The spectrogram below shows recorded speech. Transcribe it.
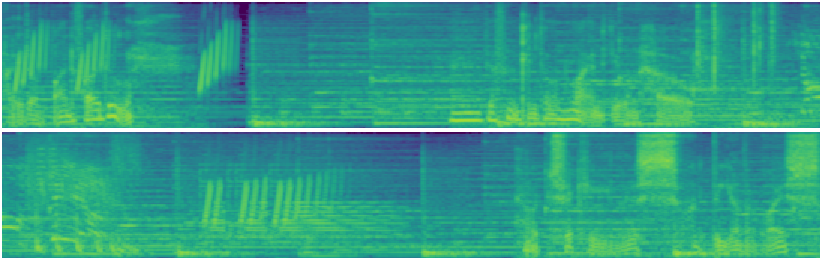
I don't mind if I do. I definitely don't mind, given how... How tricky this would be otherwise.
